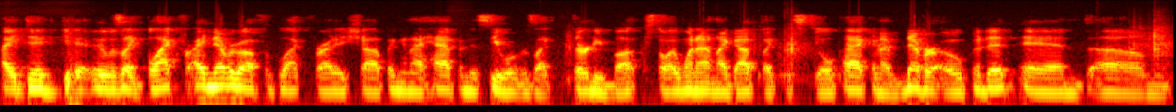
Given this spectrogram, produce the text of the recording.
I did get it was like Black. I never got for Black Friday shopping, and I happened to see where it was like thirty bucks. So I went out and I got like the steel pack, and I've never opened it. And um,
